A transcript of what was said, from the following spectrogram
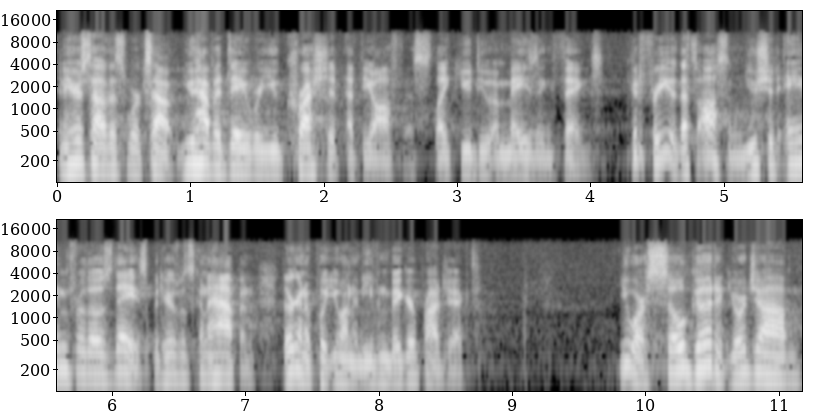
And here's how this works out you have a day where you crush it at the office, like you do amazing things. Good for you, that's awesome. You should aim for those days. But here's what's going to happen they're going to put you on an even bigger project. You are so good at your job,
